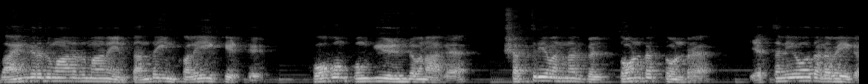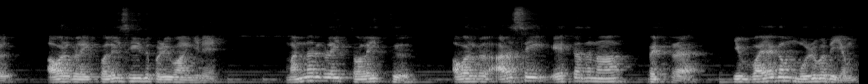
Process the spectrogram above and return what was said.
பயங்கரதுமானதுமான என் தந்தையின் கொலையை கேட்டு கோபம் பொங்கி எழுந்தவனாக க்ஷத்திரிய மன்னர்கள் தோன்ற தோன்ற எத்தனையோ தடவைகள் அவர்களை கொலை செய்து பழிவாங்கினேன். மன்னர்களை தொலைத்து அவர்கள் அரசை ஏற்றதனால் பெற்ற இவ்வயகம் முழுவதையும்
